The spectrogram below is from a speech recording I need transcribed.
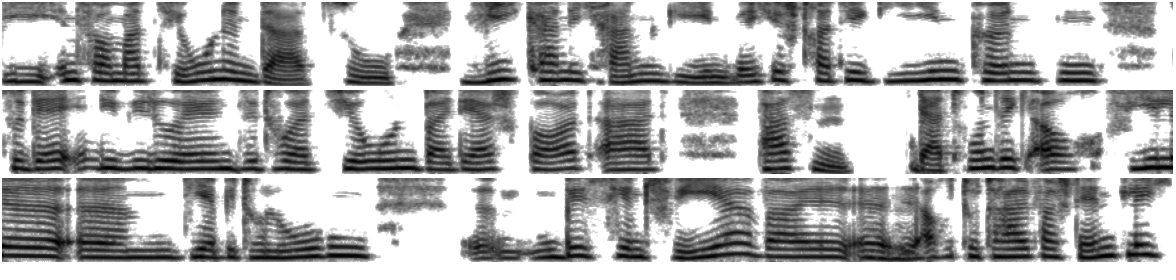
die die Informationen dazu, wie kann ich rangehen, welche Strategien könnten zu der individuellen Situation bei der Sportart passen. Da tun sich auch viele ähm, Diabetologen ein bisschen schwer, weil äh, mhm. auch total verständlich.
